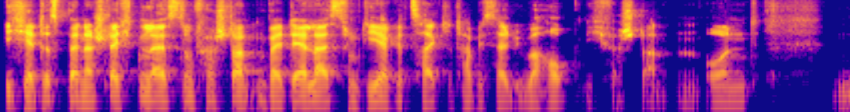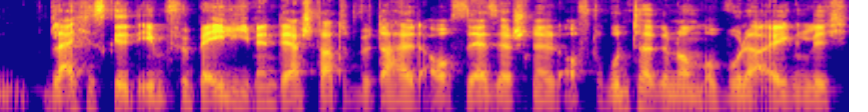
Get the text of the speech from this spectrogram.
ich hätte es bei einer schlechten Leistung verstanden, bei der Leistung, die er gezeigt hat, habe ich es halt überhaupt nicht verstanden. Und gleiches gilt eben für Bailey. Wenn der startet, wird er halt auch sehr, sehr schnell oft runtergenommen, obwohl er eigentlich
